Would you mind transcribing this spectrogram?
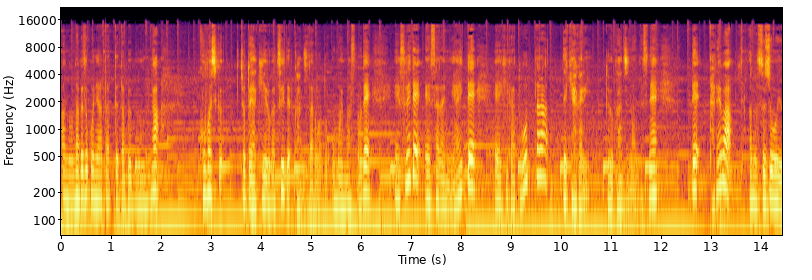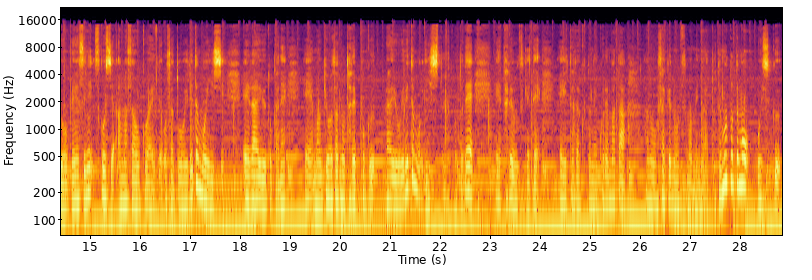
あの鍋底に当たってた部分が香ばしくちょっと焼き色がついてる感じだろうと思いますので、えー、それで、えー、さらに焼いて、えー、火が通ったら出来上がりという感じなんですね。でタレはあの酢醤油をベースに少し甘さを加えてお砂糖を入れてもいいし、えー、ラー油とかね、えー、まあ、餃子のタレっぽくラー油を入れてもいいしということで、えー、タレをつけて、えいただくとねこれまたあのお酒のおつまみにはとてもとても美味しく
